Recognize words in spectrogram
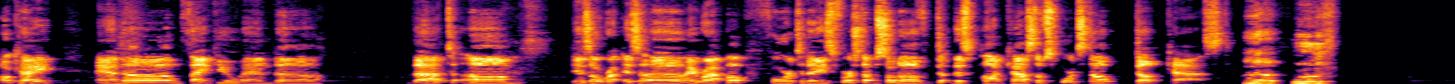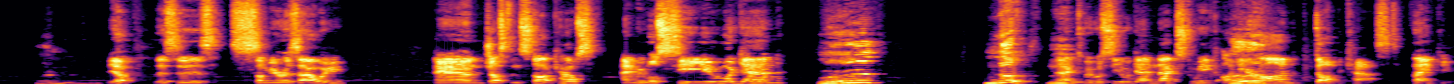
Okay, and um, thank you, and. Uh, that um, is a is a, a wrap up for today's first episode of D- this podcast of Sports Dub Dubcast. Yep, this is Samira Zawi and Justin Stockhouse, and we will see you again next. We will see you again next week on, here oh. on Dubcast. Thank you.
